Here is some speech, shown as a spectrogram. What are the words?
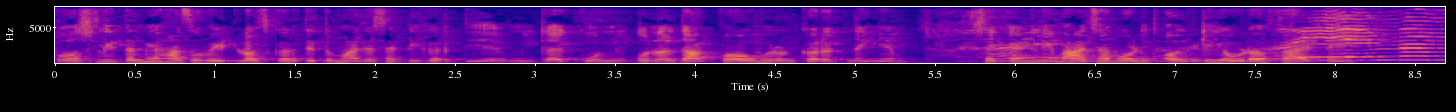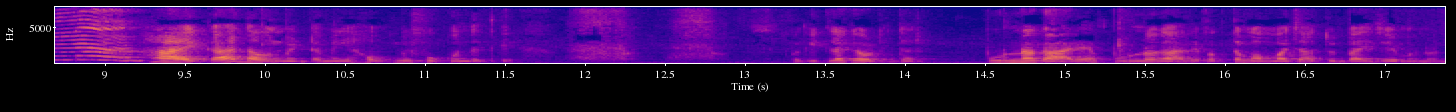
फर्स्टली तर मी हा जो वेट लॉस करते तो माझ्यासाठी करते आहे मी काय कोण कोणाला दाखवावं म्हणून करत नाही आहे सेकंडली माझ्या बॉडीत ऑलरेडी एवढं फॅट आहे. हा आहे का दोन मिनटं. मी हो मी फुकून देते. बघितलं केवढी धर. पूर्ण गार आहे पूर्ण गार आहे. फक्त मम्माच्या हातून पाहिजे म्हणून.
